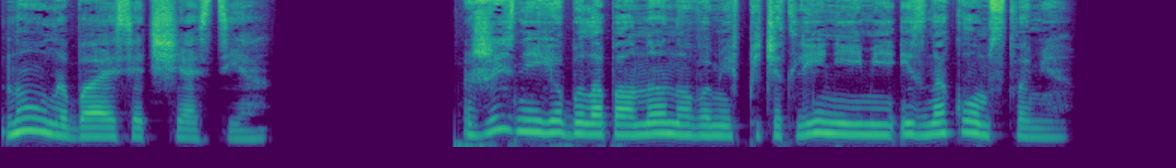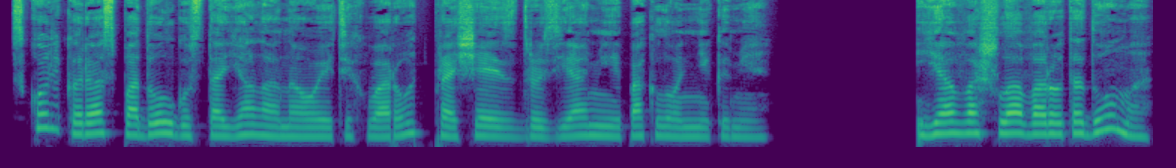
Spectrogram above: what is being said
но улыбаясь от счастья. Жизнь ее была полна новыми впечатлениями и знакомствами. Сколько раз подолгу стояла она у этих ворот, прощаясь с друзьями и поклонниками. Я вошла в ворота дома,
